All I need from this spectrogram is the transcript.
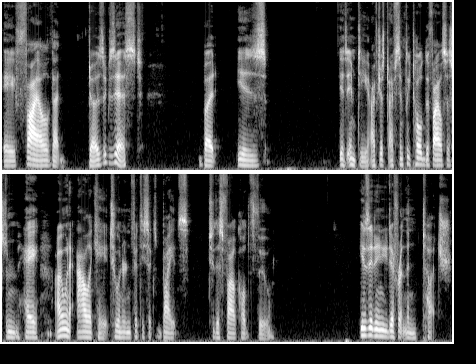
a file that does exist, but is is empty. I've just I've simply told the file system, hey, I want to allocate 256 bytes to this file called foo. Is it any different than touch?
